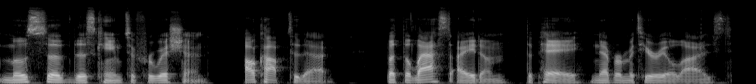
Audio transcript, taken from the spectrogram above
most of this came to fruition. I'll cop to that. But the last item, the pay, never materialized.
